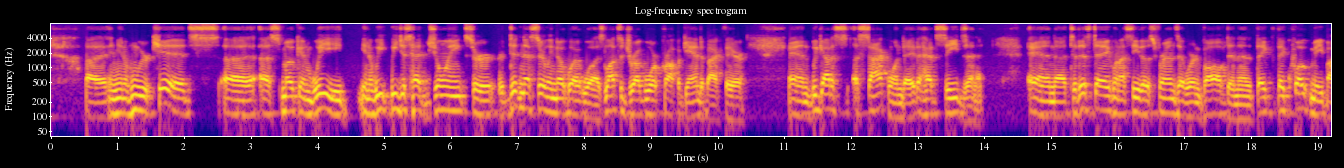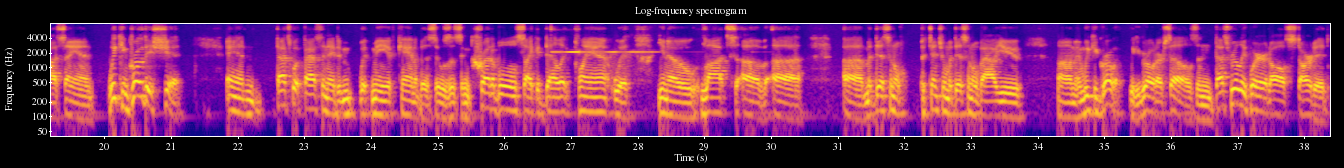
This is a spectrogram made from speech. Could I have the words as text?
Uh, and you know, when we were kids, uh, uh, smoking weed, you know, we, we just had joints or, or, didn't necessarily know what it was. Lots of drug war propaganda back there, and we got a, a sack one day that had seeds in it. And uh, to this day, when I see those friends that were involved in it, they they quote me by saying, "We can grow this shit," and that's what fascinated with me of cannabis. It was this incredible psychedelic plant with, you know, lots of uh, uh, medicinal potential medicinal value, um, and we could grow it. We could grow it ourselves, and that's really where it all started.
